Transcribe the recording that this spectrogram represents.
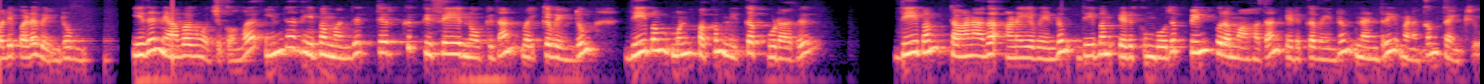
வழிபட வேண்டும். இதை ஞாபகம் வச்சுக்கோங்க. இந்த தீபம் வந்து தெற்கு திசையை நோக்கி தான் வைக்க வேண்டும். தீபம் முன்பக்கம் நிற்கக்கூடாது. தீபம் தானாக அணைய வேண்டும். தீபம் எடுக்கும்போது பின்புறமாக தான் எடுக்க வேண்டும். நன்றி வணக்கம் தேங்க்யூ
